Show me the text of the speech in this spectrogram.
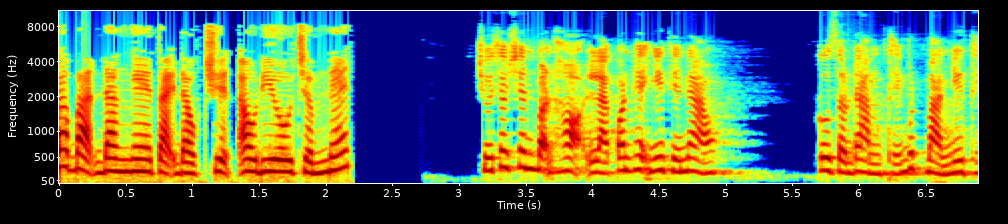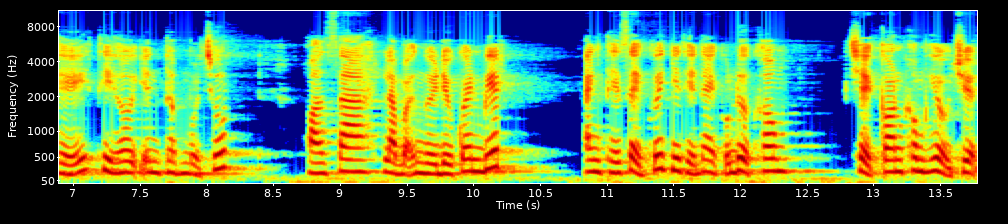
Các bạn đang nghe tại đọc truyện audio.net Chú theo chân bọn họ là quan hệ như thế nào? Cô giáo đàm thấy một màn như thế thì hơi yên tâm một chút. Hóa ra là mọi người đều quen biết. Anh thấy giải quyết như thế này có được không? Trẻ con không hiểu chuyện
